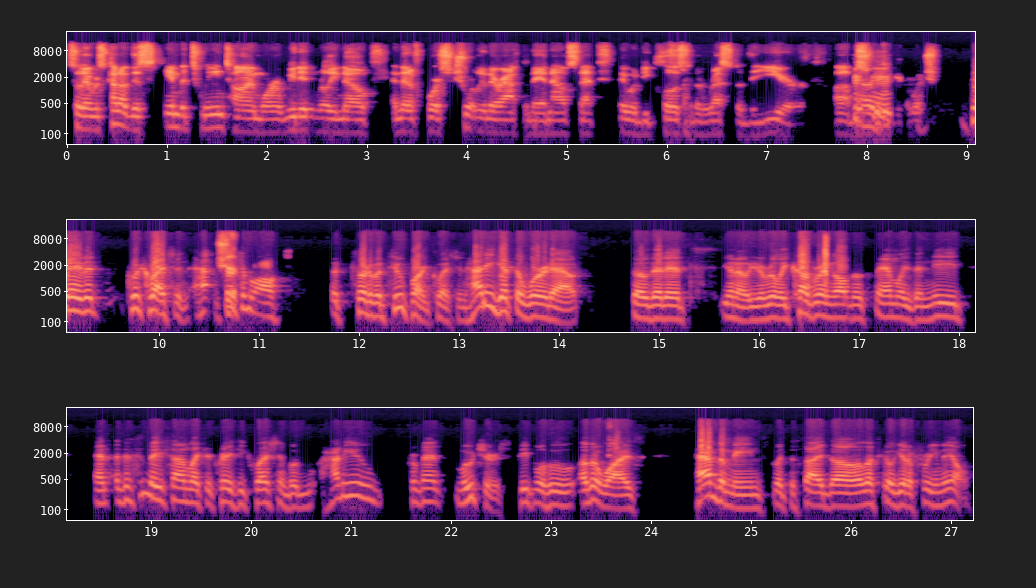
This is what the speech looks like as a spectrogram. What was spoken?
So there was kind of this in between time where we didn't really know. And then of course shortly thereafter they announced that they would be closed for the rest of the year uh, which david quick question sure. first of all it's sort of a two part question how do you get the word out so that it's you know you're really covering all those families in need and this may sound like a crazy question but how do you prevent moochers people who otherwise have the means but decide, oh, let's go get a free meal?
